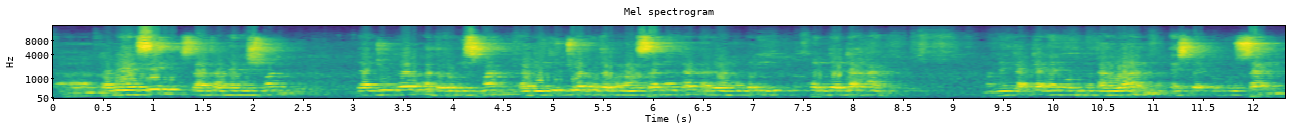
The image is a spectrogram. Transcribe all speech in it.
uh, comprehensive strata management dan juga ataupun ismat bagi tujuan untuk melaksanakan adalah memberi pendedahan meningkatkan ilmu pengetahuan aspek keputusan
